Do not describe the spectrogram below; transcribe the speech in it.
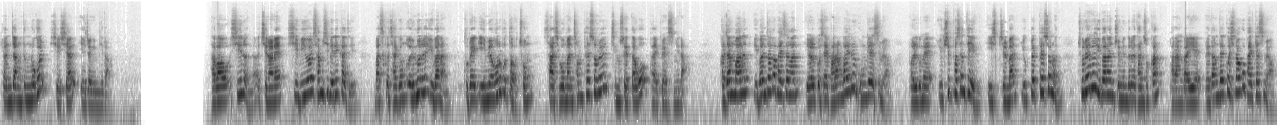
현장 등록을 실시할 예정입니다. 다바오 시는 지난해 12월 31일까지 마스크 착용 의무를 위반한 902명으로부터 총 45만 1000페소를 징수했다고 발표했습니다. 가장 많은 위반자가 발생한 10곳의 바람가이를 공개했으며 벌금의 60%인 27만 600페소는 조례를 위반한 주민들을 단속한 바람가이에 배당될 것이라고 밝혔으며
